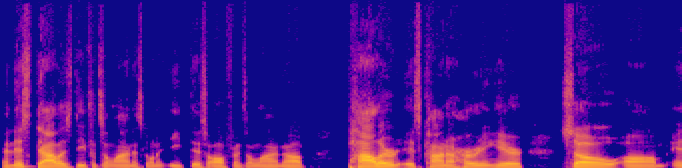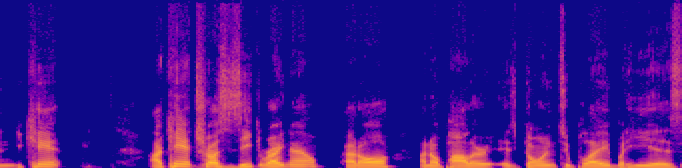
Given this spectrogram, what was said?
And this Dallas defensive line is going to eat this offensive line up. Pollard is kind of hurting here. So, um, and you can't, I can't trust Zeke right now at all. I know Pollard is going to play, but he is,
